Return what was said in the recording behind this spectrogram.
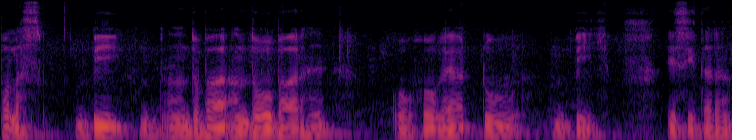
plus B दोबार दो बार हैं, वो हो गया टू बी इसी तरह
